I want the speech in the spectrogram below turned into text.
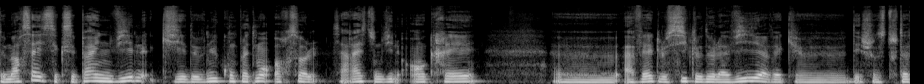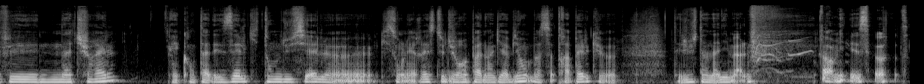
de Marseille, c'est que c'est pas une ville qui est devenue complètement hors sol. Ça reste une ville ancrée euh, avec le cycle de la vie, avec euh, des choses tout à fait naturelles. Et quand t'as des ailes qui tombent du ciel, euh, qui sont les restes du repas d'un gabian, bah ça te rappelle que t'es juste un animal. parmi les autres.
